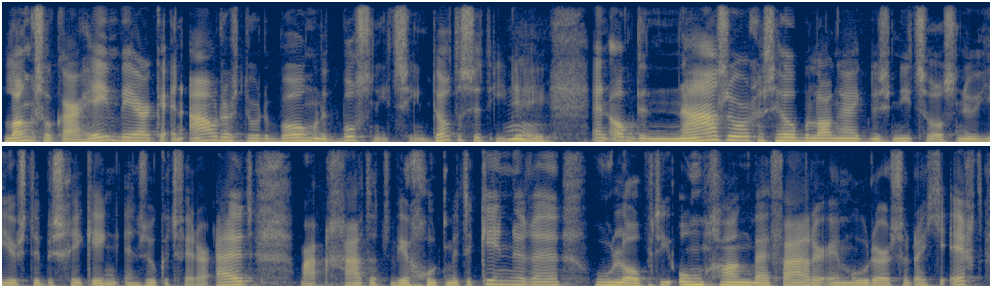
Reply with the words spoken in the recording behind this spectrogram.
langs elkaar heen werken en ouders door de bomen het bos niet zien. Dat is het idee. Hmm. En ook de nazorg is heel belangrijk. Dus niet zoals nu, hier is de beschikking en zoek het verder uit. Maar gaat het weer goed met de kinderen? Hoe loopt die omgang bij vader en moeder? Zodat je echt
